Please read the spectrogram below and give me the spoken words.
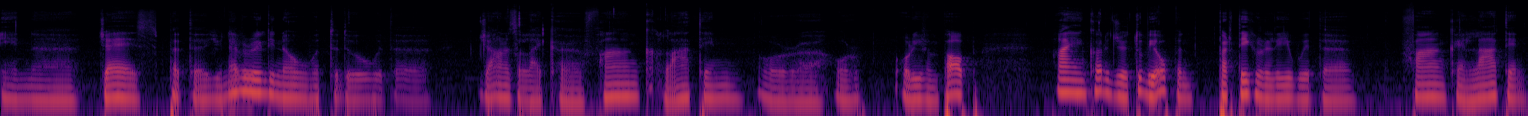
in uh, jazz, but uh, you never really know what to do with uh, genres like uh, funk, Latin, or uh, or or even pop, I encourage you to be open, particularly with funk and Latin.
